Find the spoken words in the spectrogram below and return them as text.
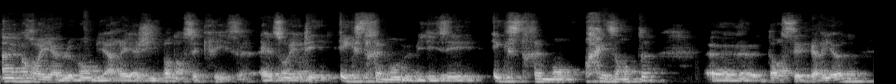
incroyablement bien réagi pendant cette crise. Elles ont été extrêmement mobilisées, extrêmement présentes euh, dans ces périodes,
